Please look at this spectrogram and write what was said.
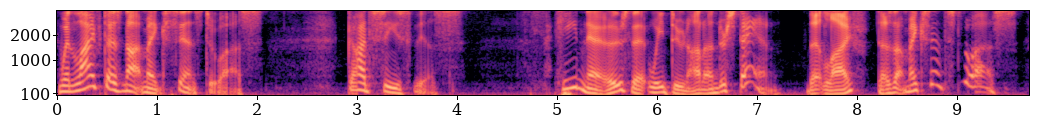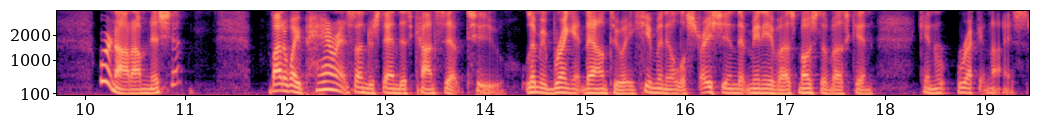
When life does not make sense to us, God sees this. He knows that we do not understand, that life does not make sense to us. We're not omniscient. By the way, parents understand this concept too. Let me bring it down to a human illustration that many of us, most of us, can, can recognize.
